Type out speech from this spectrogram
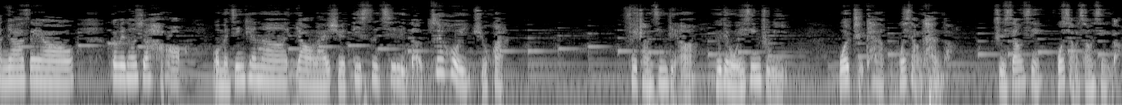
안녕하세요，各位同学好。我们今天呢要来学第四期里的最后一句话，非常经典啊，有点唯心主义。我只看我想看的，只相信我想相信的。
